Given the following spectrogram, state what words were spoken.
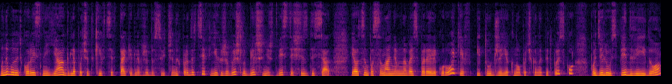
Вони будуть корисні як для початківців, так і для вже досвідчених продавців. Їх вже вийшло більше ніж 260. Я оцим посиланням на весь перелік уроків, і тут же є кнопочка на підписку. Поділюсь під відео.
